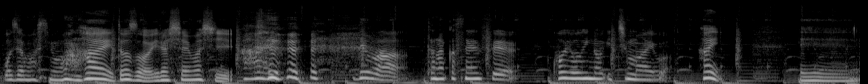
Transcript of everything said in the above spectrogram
お邪魔します。はいどうぞいらっしゃいましはい。では田中先生、今宵の一枚は？はい、えー、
